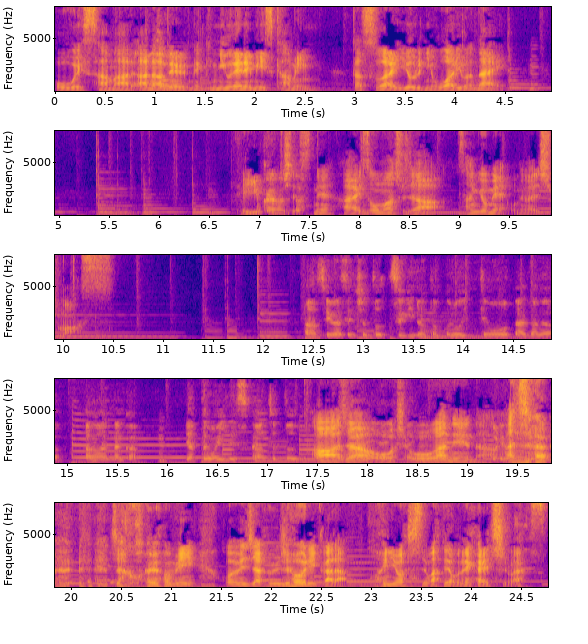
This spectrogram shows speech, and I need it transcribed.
Always some other, another like new enemy is coming. That's why 夜に終わりはない。 っていうことですね。はい、ソーマンシュじゃあ3行目お願いします。あすいません、ちょっと次のところ行っても、あなんか、あなんか、やってもいいですか？ちょっと。ああ、じゃあ、おしょうがねえな。あ、じゃあ、じゃあ、暦、暦、じゃあ、不条理から、恋に落ちてまでお願いします。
